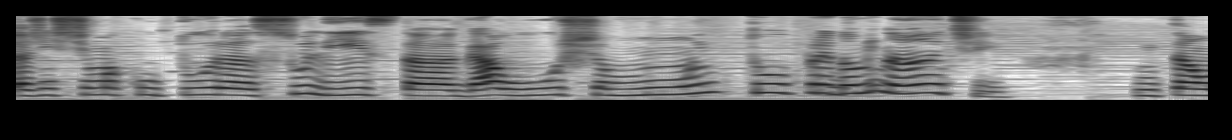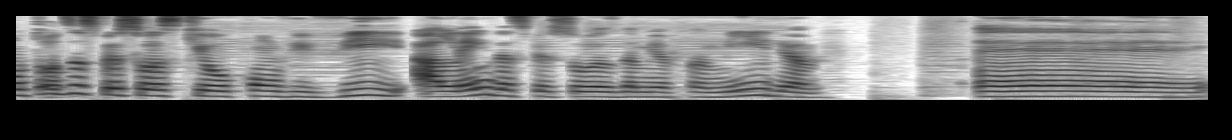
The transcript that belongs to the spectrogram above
a gente tinha uma cultura sulista, gaúcha, muito predominante. Então, todas as pessoas que eu convivi, além das pessoas da minha família, é,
